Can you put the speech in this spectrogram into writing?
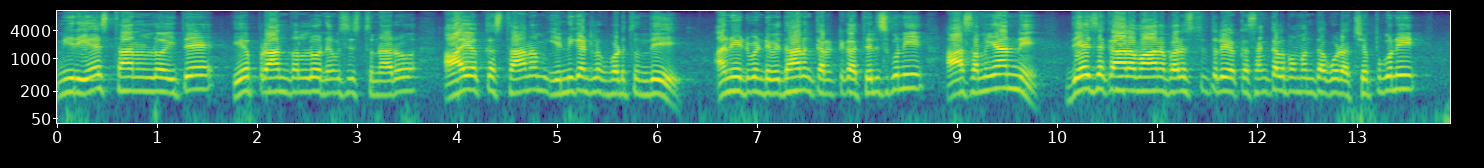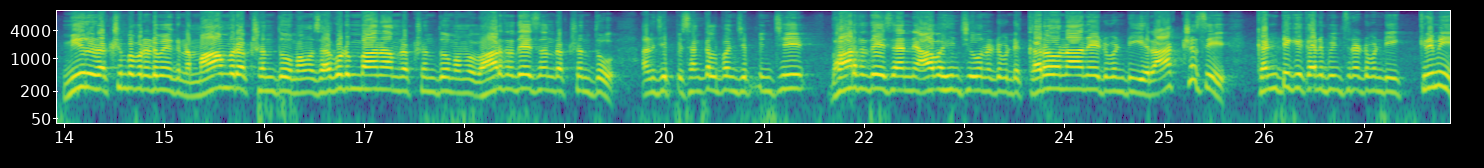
మీరు ఏ స్థానంలో అయితే ఏ ప్రాంతంలో నివసిస్తున్నారో ఆ యొక్క స్థానం ఎన్ని గంటలకు పడుతుంది అనేటువంటి విధానం కరెక్ట్గా తెలుసుకుని ఆ సమయాన్ని దేశకాలమాన పరిస్థితుల యొక్క సంకల్పం అంతా కూడా చెప్పుకుని మీరు రక్షింపబడమే మాం రక్షంతు మమ సకుటుంబానాం రక్షంతు మమ భారతదేశం రక్షంతు అని చెప్పి సంకల్పం చెప్పించి భారతదేశాన్ని ఆవహించి ఉన్నటువంటి కరోనా అనేటువంటి ఈ రాక్షసి కంటికి కనిపించినటువంటి ఈ క్రిమి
